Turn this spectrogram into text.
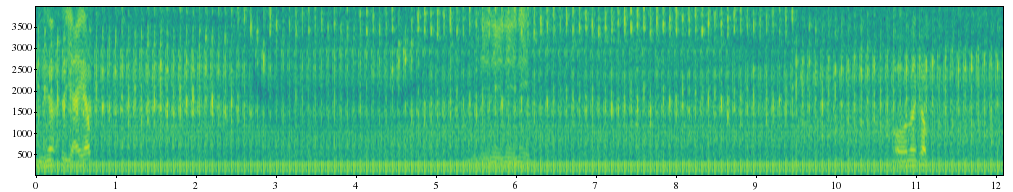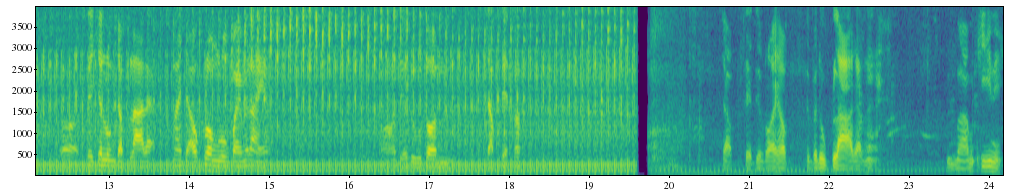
นี่ฮะตัวใหญ่ครับนี่นี่นี่นี่อ๋อ นะครับเดี๋ยวจะลงจับปลาแล้ว น่าจะเอากล้องลงไปไม่ได้ครับเดี๋ยวดูตอนจับเสร็จเนาะจับเสร็จเรียบร้อยครับ เดี๋ยวไปดูปลากันนะขึ้นมาเมื่อกี้นี่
